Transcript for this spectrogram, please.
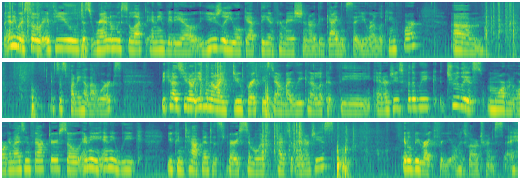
but anyway, so if you just randomly select any video, usually you will get the information or the guidance that you are looking for. Um, it's just funny how that works because you know even though i do break these down by week and i look at the energies for the week truly it's more of an organizing factor so any any week you can tap into very similar types of energies. It'll be right for you is what i'm trying to say.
